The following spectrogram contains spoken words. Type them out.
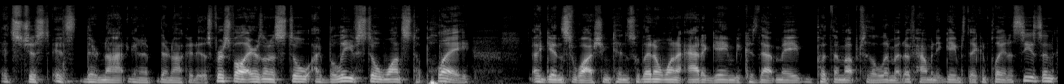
It's just it's they're not going to they're not going to do this. First of all, Arizona still I believe still wants to play against Washington, so they don't want to add a game because that may put them up to the limit of how many games they can play in a season.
